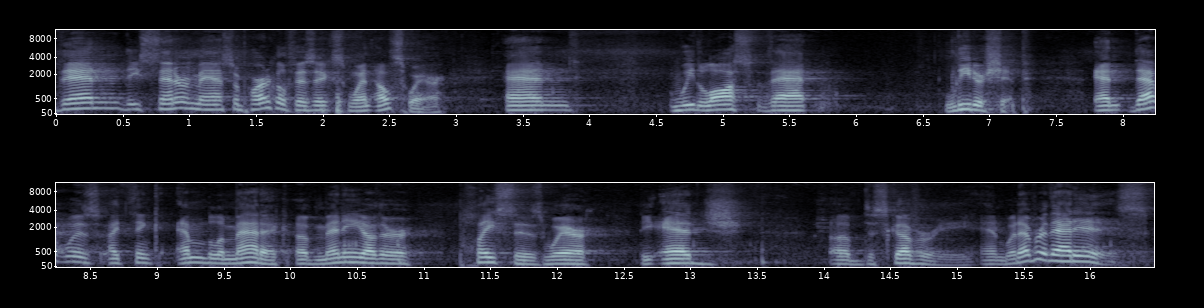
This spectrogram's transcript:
then the center of mass of particle physics went elsewhere. And we lost that leadership. And that was, I think, emblematic of many other places where the edge of discovery and whatever that is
